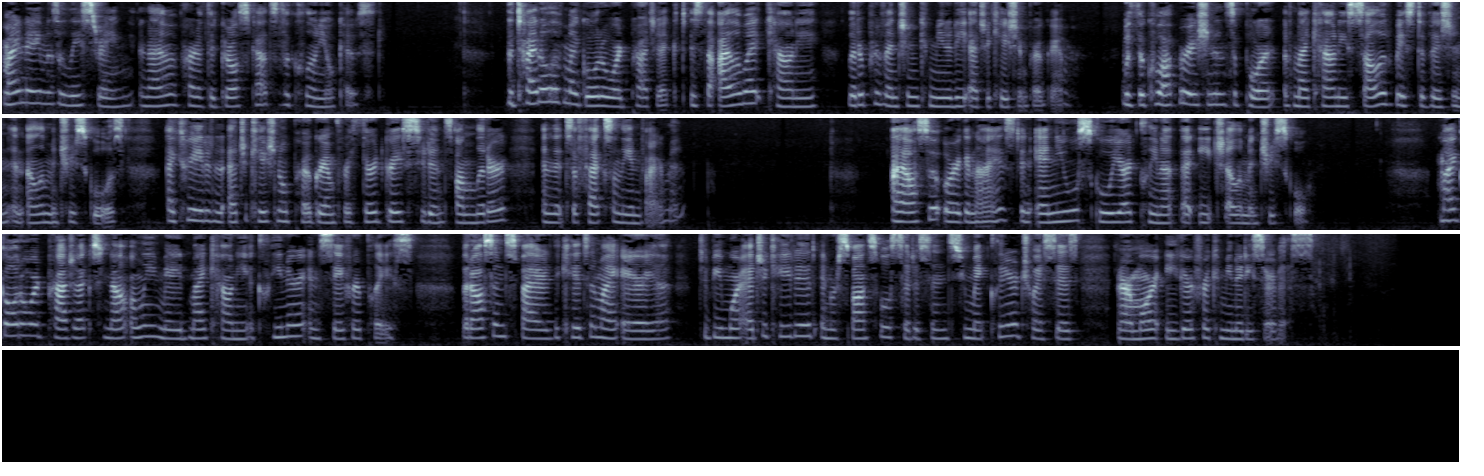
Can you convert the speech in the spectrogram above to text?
My name is Elise Ring, and I am a part of the Girl Scouts of the Colonial Coast. The title of my Gold Award project is the Isle County Litter Prevention Community Education Program. With the cooperation and support of my county's Solid Waste Division and elementary schools, I created an educational program for third grade students on litter and its effects on the environment. I also organized an annual schoolyard cleanup at each elementary school. My Gold Award project not only made my county a cleaner and safer place, but also inspired the kids in my area to be more educated and responsible citizens who make cleaner choices and are more eager for community service.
